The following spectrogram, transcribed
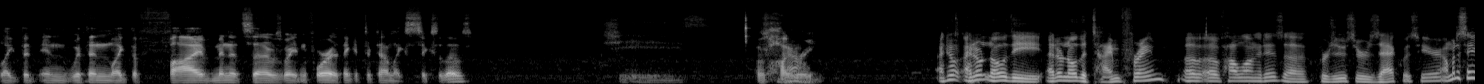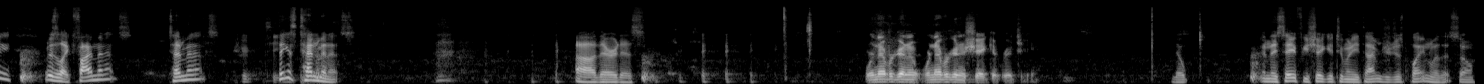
like the in within like the five minutes that I was waiting for. I think it took down like six of those. Jeez. I was hungry. I don't I don't know the I don't know the time frame of, of how long it is. Uh producer Zach was here. I'm gonna say what is it like five minutes? Ten minutes? I think it's ten minutes. Uh there it is. We're never gonna we're never gonna shake it, Richie. Nope. And they say if you shake it too many times, you're just playing with it. So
